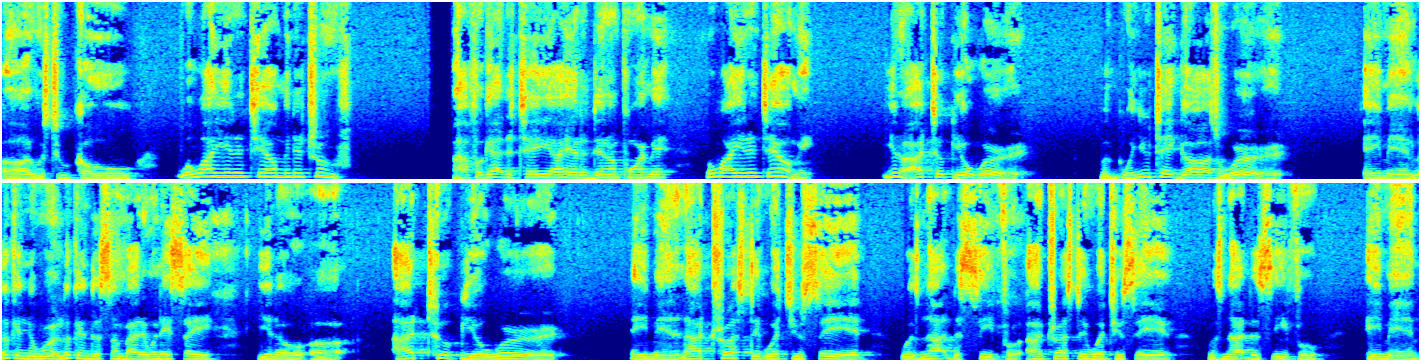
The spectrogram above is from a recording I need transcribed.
Uh, it was too cold. Well, why you didn't tell me the truth? I forgot to tell you I had a dinner appointment. Well, why you didn't tell me? You know, I took your word. But when you take God's word, amen, look in the word, look into somebody when they say, you know, uh, I took your word, amen, and I trusted what you said was not deceitful. I trusted what you said was not deceitful, amen.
